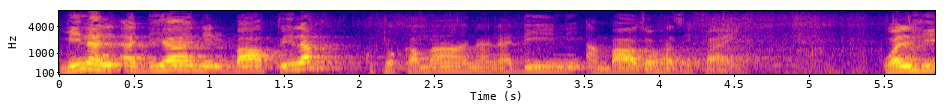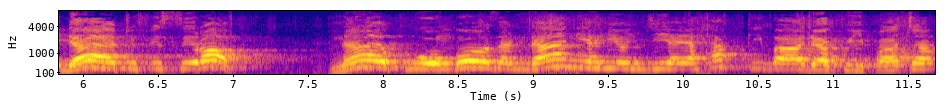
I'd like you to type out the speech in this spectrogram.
Min al-adyani al-batila kutokamana na dini ambazo hazifai. Walhidayatu fi sirat nayo kuongoza ndani ya hiyo njia ya haki baada ya kuipata.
